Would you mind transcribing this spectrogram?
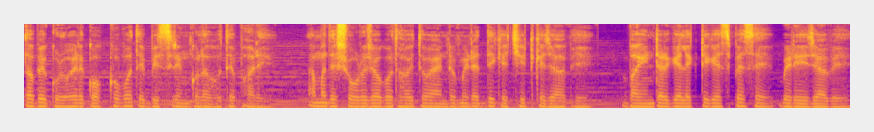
তবে গ্রহের কক্ষপথে বিশৃঙ্খলা হতে পারে। আমাদের সৌরজগৎ হয়তো অ্যান্ড্রোমিডার দিকে ছিটকে যাবে বা ইন্টার গ্যালাকটিক স্পেসে বেরিয়ে যাবে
